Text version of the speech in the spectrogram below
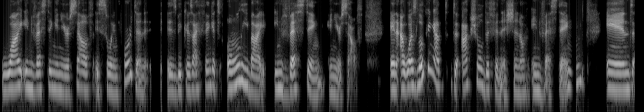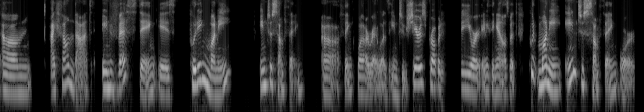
why investing in yourself is so important is because i think it's only by investing in yourself. And i was looking at the actual definition of investing and um, I found that investing is putting money into something. Uh, I think what I read was into shares, property, or anything else, but put money into something or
